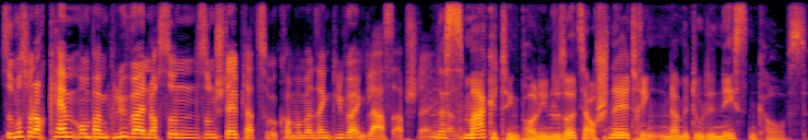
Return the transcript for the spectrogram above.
So muss man auch campen, um beim Glühwein noch so, ein, so einen Stellplatz zu bekommen, wo man sein Glühweinglas abstellen Das ist kann. Marketing, Pauline. Du sollst ja auch schnell trinken, damit du den nächsten kaufst.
